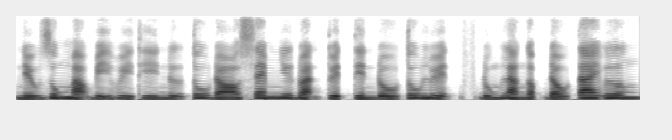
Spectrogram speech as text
Nếu dung mạo bị hủy thì nữ tu đó xem như đoạn tuyệt tiền đồ tu luyện, đúng là ngập đầu tai ương.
